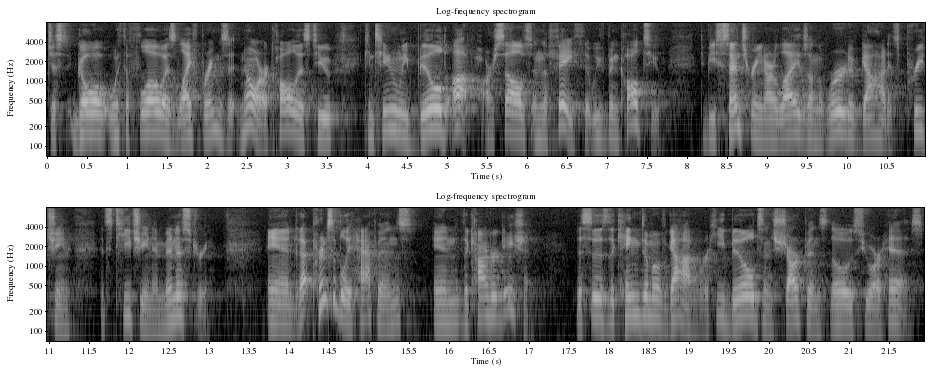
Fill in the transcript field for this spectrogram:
just go with the flow as life brings it. No, our call is to continually build up ourselves in the faith that we've been called to, to be centering our lives on the Word of God, its preaching, its teaching, and ministry. And that principally happens in the congregation. This is the kingdom of God where He builds and sharpens those who are His.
